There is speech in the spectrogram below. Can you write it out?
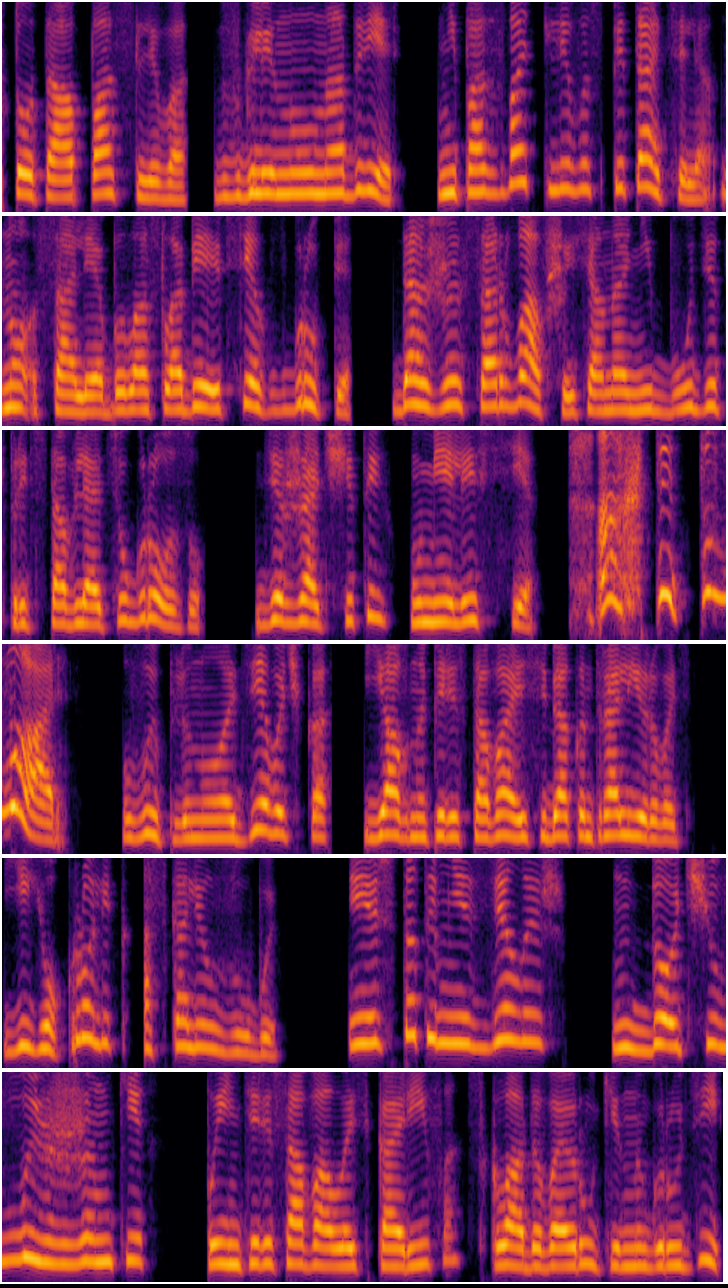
Кто-то опасливо взглянул на дверь. Не позвать ли воспитателя? Но Салия была слабее всех в группе. Даже сорвавшись, она не будет представлять угрозу. Держать щиты умели все. «Ах ты, тварь!» – выплюнула девочка, явно переставая себя контролировать. Ее кролик оскалил зубы. «И что ты мне сделаешь, дочь выжженки?» – поинтересовалась Карифа, складывая руки на груди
